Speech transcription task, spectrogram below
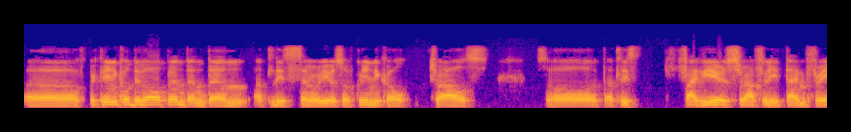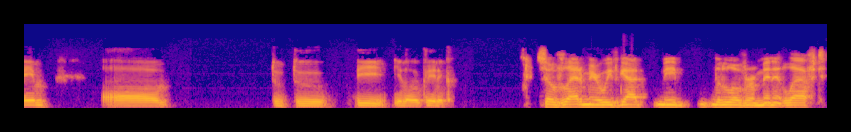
uh, of preclinical development and then at least several years of clinical trials. So at least five years, roughly time frame um, to to be you know in clinic. So Vladimir, we've got maybe a little over a minute left.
